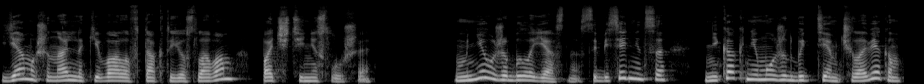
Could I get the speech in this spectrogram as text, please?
я машинально кивала в такт ее словам, почти не слушая. Мне уже было ясно, собеседница никак не может быть тем человеком,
